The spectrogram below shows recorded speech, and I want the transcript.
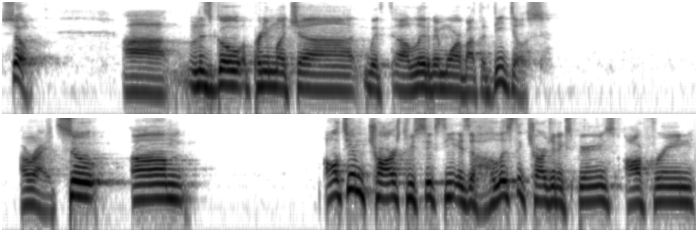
So uh, let's go pretty much uh, with a little bit more about the details. All right, so um, Ultium Charge 360 is a holistic charging experience offering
